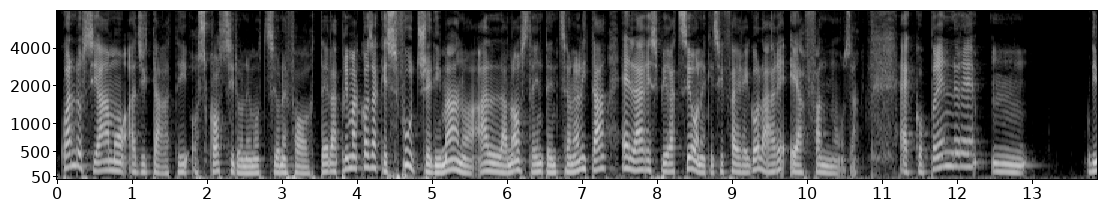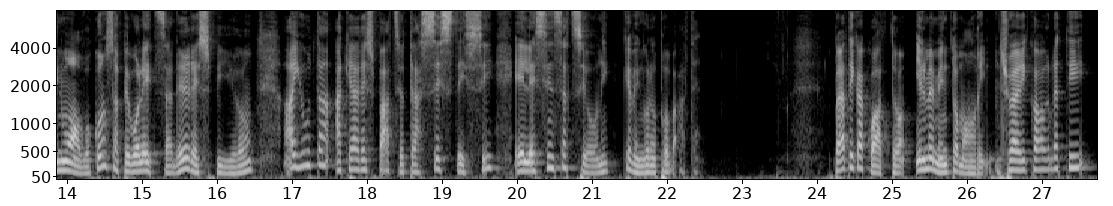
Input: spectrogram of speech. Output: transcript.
Quando siamo agitati o scossi da un'emozione forte, la prima cosa che sfugge di mano alla nostra intenzionalità è la respirazione che si fa irregolare e affannosa. Ecco, prendere mh, mm, di nuovo consapevolezza del respiro aiuta a creare spazio tra se stessi e le sensazioni che vengono provate. Pratica 4. Il memento mori, cioè ricordati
